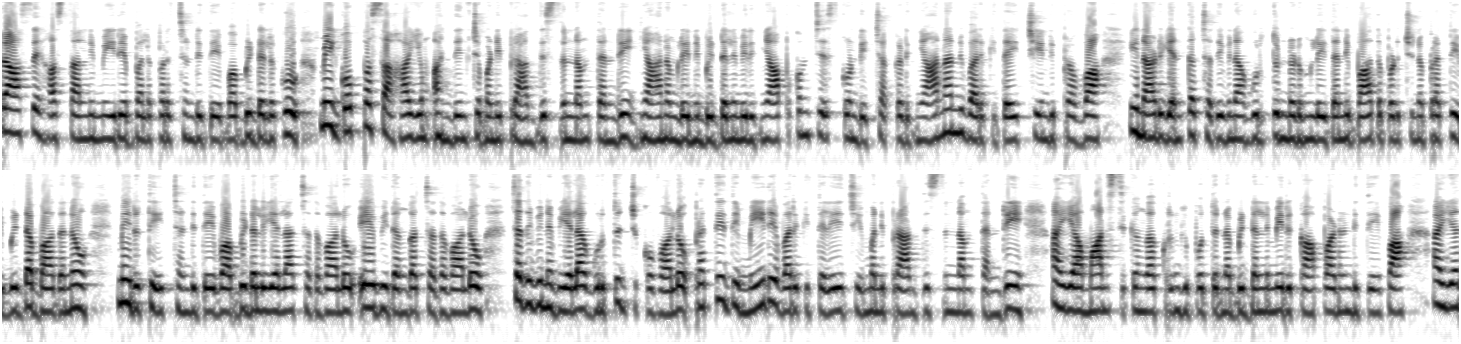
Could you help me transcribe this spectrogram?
రాసే హస్తాల్ని మీరే బలపరచండి దేవా. బిడ్డలకు మీ గొప్ప సహాయం అందించమని ప్రార్థిస్తున్నాం తండ్రి. జ్ఞానం లేని బిడ్డల్ని మీరు జ్ఞాపకం చేసుకోండి. చక్కటి జ్ఞానాన్ని వారికి దయచేయండి ప్రవ్వా. ఈనాడు ఎంత చదివినా గుర్తుండడం లేదని బాధపడుచున్న ప్రతి బిడ్డ బాధను మీరు తీర్చండి దేవా. బిడ్డలు ఎలా చదవాలో ఏ విధంగా చదవాలో చదివినవి ఎలా గుర్తుంచుకోవాలో ప్రతిదీ మీరే వారికి తెలియజేయమని ప్రార్థిస్తున్నాం తండ్రి. అయ్యా మానసికంగా కృంగిపోతున్న బిడ్డల్ని మీరు కాపాడండి దేవా. అయ్యా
